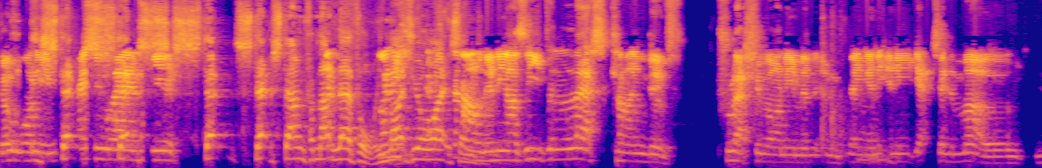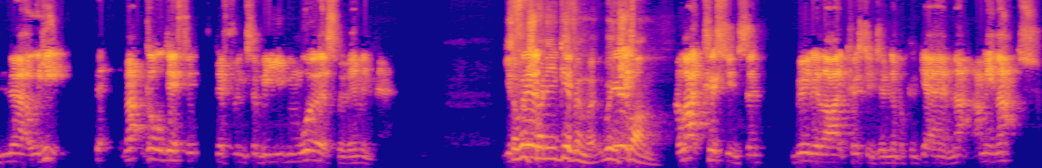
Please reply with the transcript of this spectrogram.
Don't he, want he steps, anywhere steps, step, steps down from that level. He might be all right. at steps some down and he has even less kind of pressure on him and, and thing, and, and he gets in the mode. No, he that goal difference difference will be even worse with him in there. So Your which first- one are you giving? me? Which one? I like Christensen. Really like Christensen. Never could get him. That, I mean, that's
